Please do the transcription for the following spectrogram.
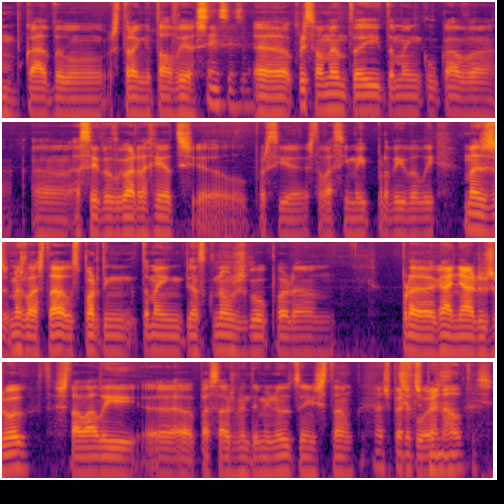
um bocado estranho talvez. Sim, sim, sim. Uh, principalmente aí também colocava uh, a saída de guarda-redes, ele parecia, estava assim meio perdido ali, mas, mas lá está, o Sporting também penso que não jogou para, para ganhar o jogo, estava ali uh, a passar os 90 minutos em gestão, À espera dos penaltis.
